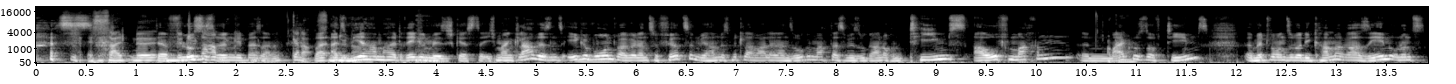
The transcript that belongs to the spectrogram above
es ist, Es ist halt eine der eine Fluss ist Dynamik, irgendwie besser. Ne? Genau. Weil, ist eine also wir haben halt regelmäßig Gäste. Ich meine, klar, wir sind es Mhm. eh gewohnt, weil wir dann zu 14, wir haben das mittlerweile dann so gemacht, dass wir sogar noch ein Teams aufmachen, ein Microsoft Teams, damit wir uns über die Kamera sehen und uns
